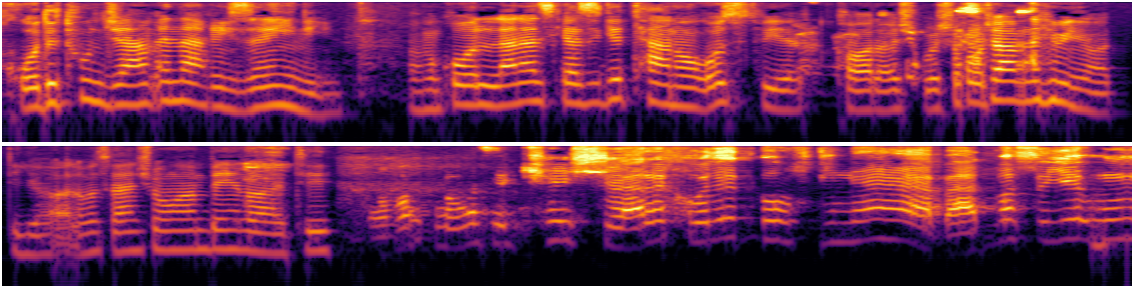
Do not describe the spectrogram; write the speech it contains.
خودتون جمع نقیزه اینین. من کلا از کسی که تناقض توی کاراش باشه خوشم نمیاد دیگه. حالا مثلا شما هم به این راحتی واسه کشور خودت گفتی نه بعد واسه اون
